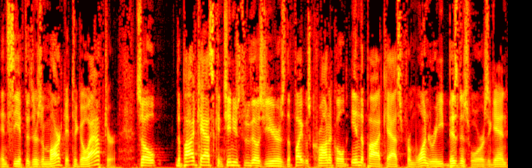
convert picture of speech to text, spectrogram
and see if there's a market to go after. So the podcast continues through those years. The fight was chronicled in the podcast from Wondery Business Wars. Again,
